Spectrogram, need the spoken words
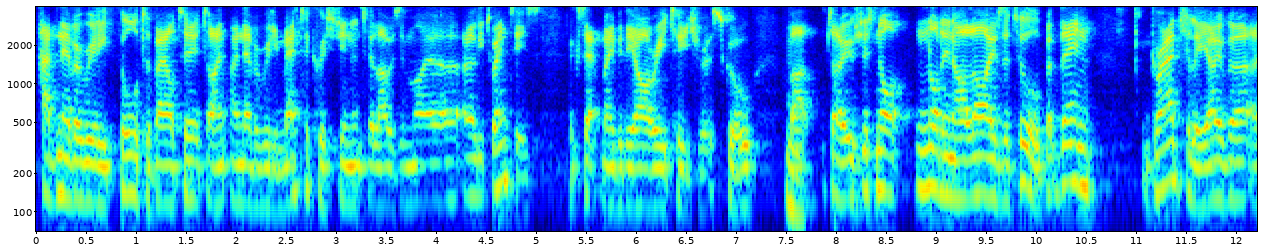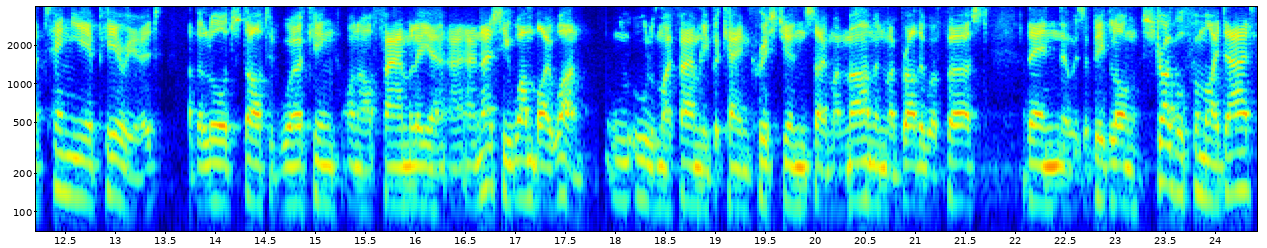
had never really thought about it. I, I never really met a Christian until I was in my uh, early 20s, except maybe the RE teacher at school. Mm. But so it was just not not in our lives at all. But then gradually, over a 10 year period, the Lord started working on our family, and, and actually, one by one, all, all, of my family became Christian. So my mum and my brother were first. Then there was a big long struggle for my dad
